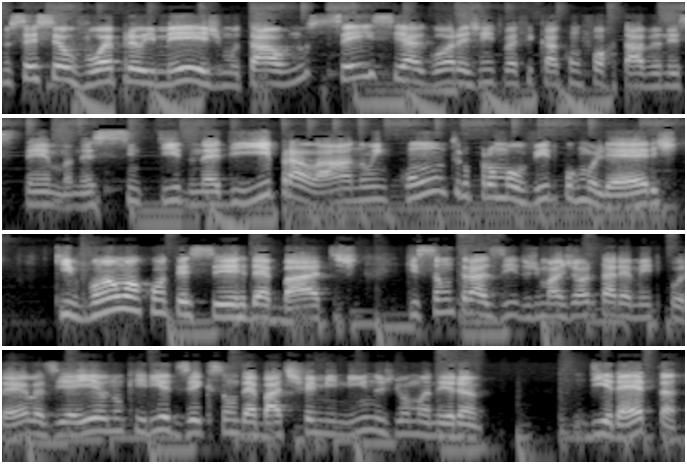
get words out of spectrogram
não sei se eu vou, é pra eu ir mesmo tal. Não sei se agora a gente vai ficar confortável nesse tema, nesse sentido, né? De ir para lá num encontro promovido por mulheres que vão acontecer debates que são trazidos majoritariamente por elas, e aí eu não queria dizer que são debates femininos de uma maneira direta,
